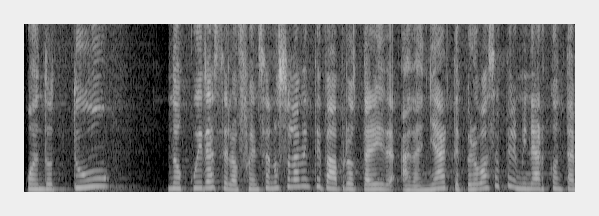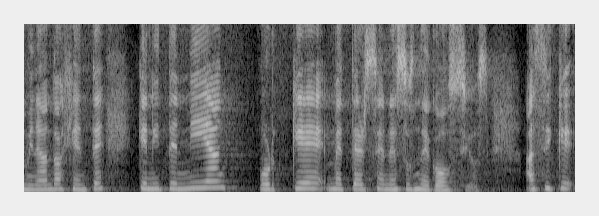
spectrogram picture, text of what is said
cuando tú no cuidas de la ofensa, no solamente va a brotar y a dañarte, pero vas a terminar contaminando a gente que ni tenían por qué meterse en esos negocios. Así que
